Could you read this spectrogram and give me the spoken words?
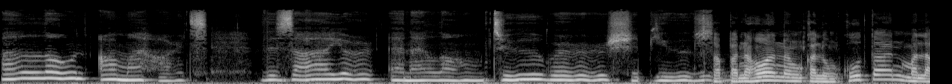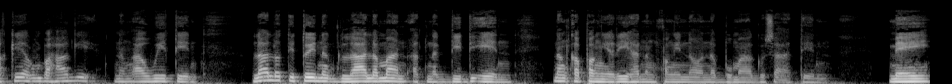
alone are my heart's desire, and I long to worship you. Sa panahon ng kalungkutan, malaki ang bahagi ng awitin, lalo't ito'y naglalaman at nagdidiin ng kapangyarihan ng Panginoon na bumago sa atin. May,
